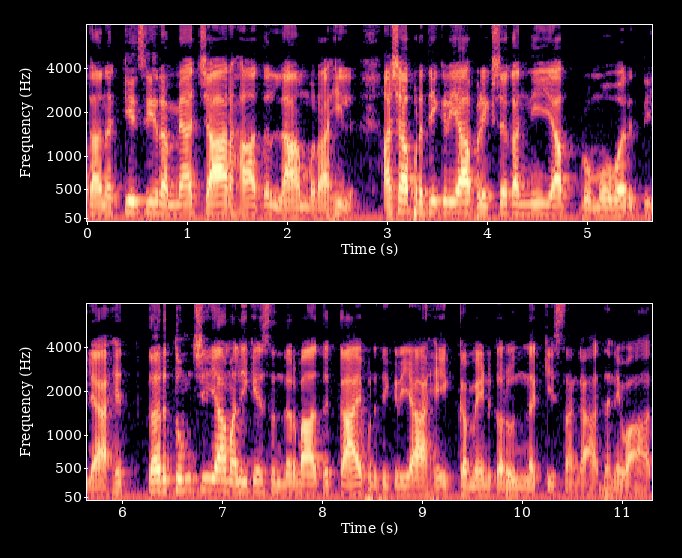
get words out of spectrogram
आता नक्कीच ही रम्या चार हात लांब राहील. अशा प्रतिक्रिया प्रेक्षकांनी या प्रोमोवर दिल्या आहेत. तर तुमची या मालिकेसंदर्भात काय प्रतिक्रिया आहे कमेंट करून नक्कीच सांगा. धन्यवाद.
